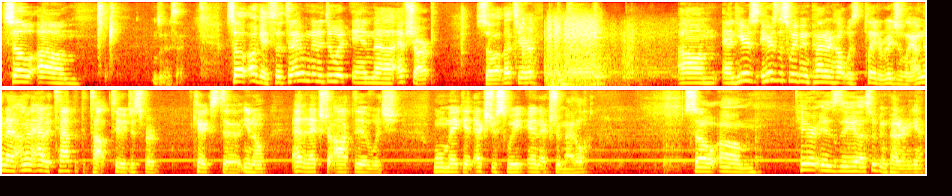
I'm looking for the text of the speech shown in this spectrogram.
So um, what was I gonna say? So, okay, so today I'm going to do it in uh, F sharp. So that's here. Um, and here's here's the sweeping pattern how it was played originally. I'm gonna I'm gonna add a tap at the top too, just for kicks to you know add an extra octave, which will make it extra sweet and extra metal. So um, here is the uh, sweeping pattern again.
